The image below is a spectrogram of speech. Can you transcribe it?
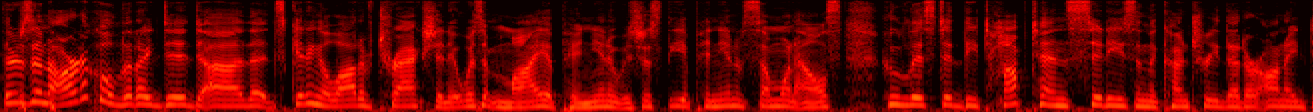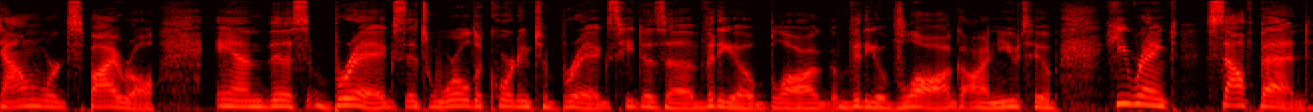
there's an article that i did uh, that's getting a lot of traction. It wasn't my opinion. It was just the opinion of someone else who listed the top 10 cities in the country that are on a downward spiral. And this briggs it's world according to briggs. He does a video blog video vlog on youtube. He ranked south bend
